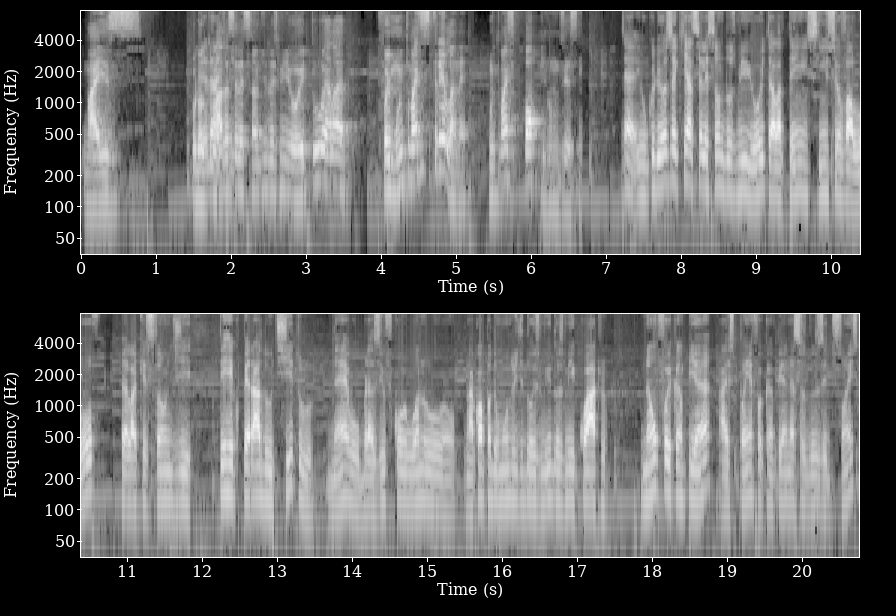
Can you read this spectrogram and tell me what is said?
Mas, por outro Verdade. lado, a seleção de 2008, ela foi muito mais estrela, né? Muito mais pop, vamos dizer assim. É, e o curioso é que a seleção de 2008 ela tem sim o seu valor pela questão de ter recuperado o título, né? O Brasil ficou o ano na Copa do Mundo de 2000 e 2004 não foi campeã, a Espanha foi campeã nessas duas edições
